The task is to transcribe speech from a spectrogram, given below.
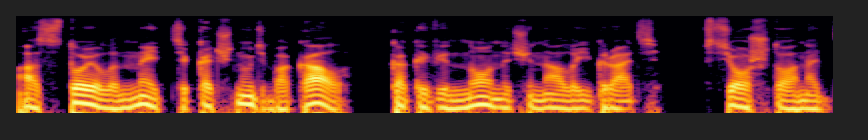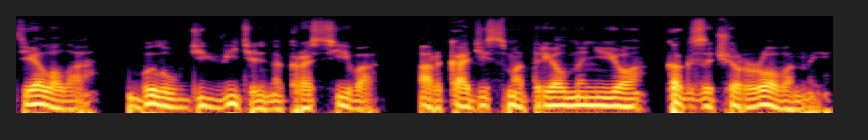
А стоило Нетте качнуть бокал, как и вино начинало играть. Все, что она делала, было удивительно красиво. Аркадий смотрел на нее, как зачарованный,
